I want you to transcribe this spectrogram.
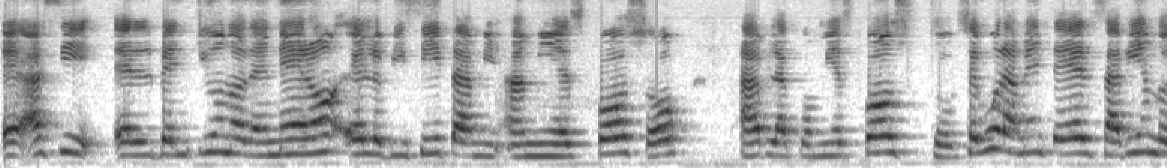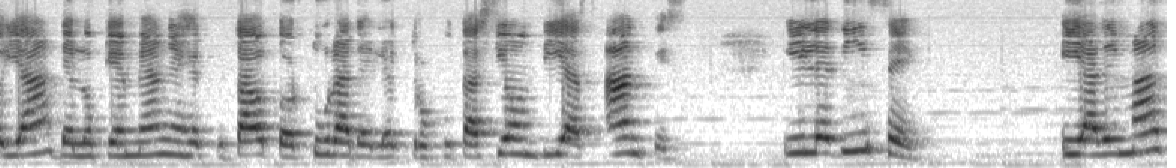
eh, así, el 21 de enero, él visita a mi, a mi esposo, habla con mi esposo, seguramente él sabiendo ya de lo que me han ejecutado tortura de electrocutación días antes, y le dice, y además,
